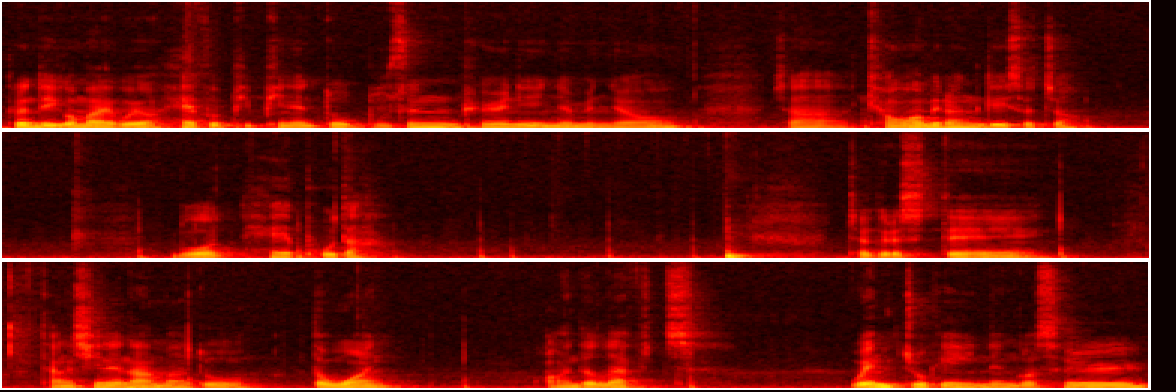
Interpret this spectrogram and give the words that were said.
그런데 이거 말고요. have pp는 또 무슨 표현이 있냐면요. 자, 경험이라는 게 있었죠. 무엇 해 보다. 자, 그랬을 때 당신은 아마도 the one on the left 왼쪽에 있는 것을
